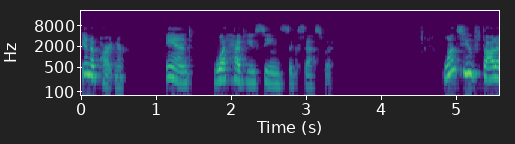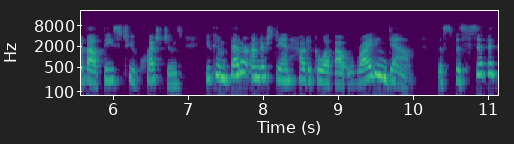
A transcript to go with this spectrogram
in a partner? And what have you seen success with? Once you've thought about these two questions, you can better understand how to go about writing down the specific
